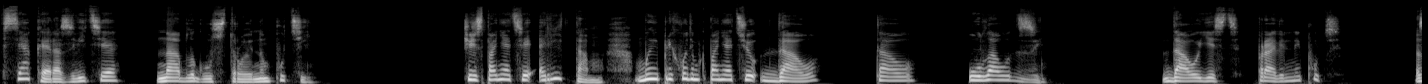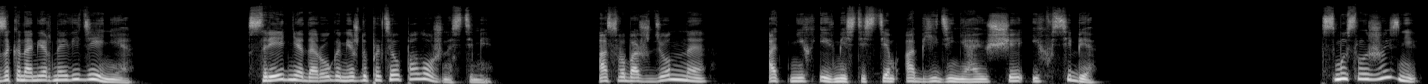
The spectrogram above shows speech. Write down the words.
всякое развитие на благоустроенном пути. Через понятие «ритам» мы приходим к понятию «дао», «тао», у Лао-цзы. Дао есть правильный путь, закономерное видение — средняя дорога между противоположностями, освобожденная от них и вместе с тем объединяющая их в себе. Смысл жизни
